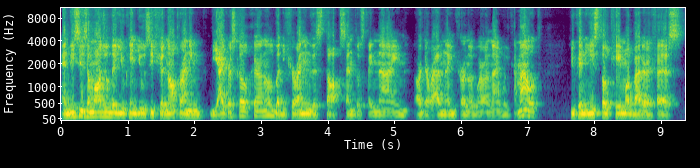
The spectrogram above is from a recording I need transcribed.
And this is a module that you can use if you're not running the Hyperscale kernel, but if you're running the stock CentOS 9 or the RHEL 9 kernel where RHEL 9 will come out, you can install KMOD Btrfs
